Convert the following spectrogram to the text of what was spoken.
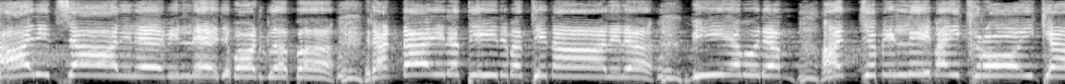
കാരിച്ചാലിലെ വില്ലേജ് ബോർഡ് ക്ലബ്ബ്. രണ്ടായിരത്തി ഇരുപത്തിനാലിൽ വീയപുരം അഞ്ച് മില്ലി മൈക്രോയ്ക്ക്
